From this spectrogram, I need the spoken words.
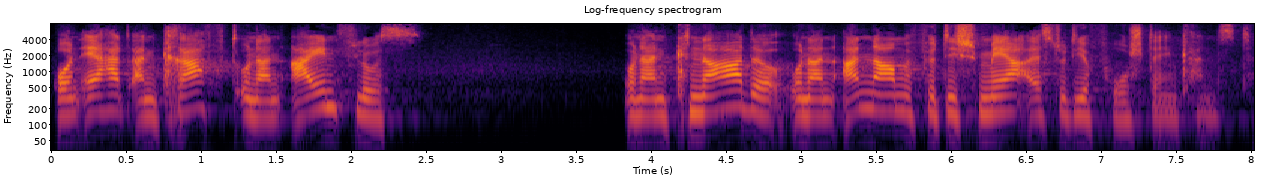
Und er hat an Kraft und an Einfluss und an Gnade und an Annahme für dich mehr, als du dir vorstellen kannst.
